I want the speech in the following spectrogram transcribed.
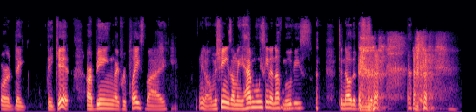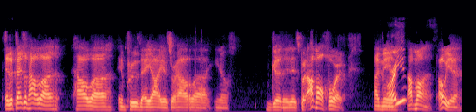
or they they get are being like replaced by you know machines. I mean, haven't we seen enough movies to know that this is? A- it depends on how uh, how uh, improved the AI is or how uh, you know good it is. But I'm all for it. I mean, Are you? I'm on. Oh yeah,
